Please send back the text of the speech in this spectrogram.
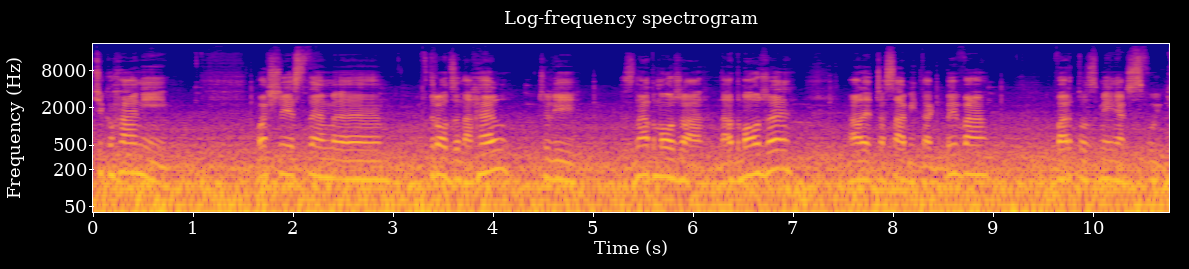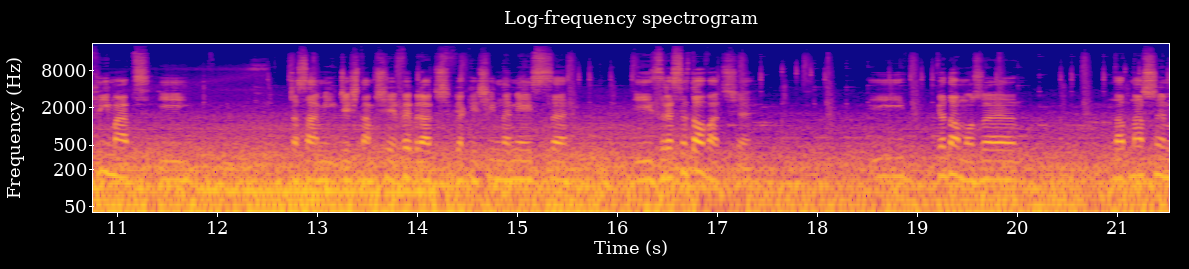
Witajcie kochani. Właśnie jestem e, w drodze na Hel, czyli z nadmorza nad morze, ale czasami tak bywa. Warto zmieniać swój klimat i czasami gdzieś tam się wybrać w jakieś inne miejsce i zresetować się. I wiadomo, że nad naszym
